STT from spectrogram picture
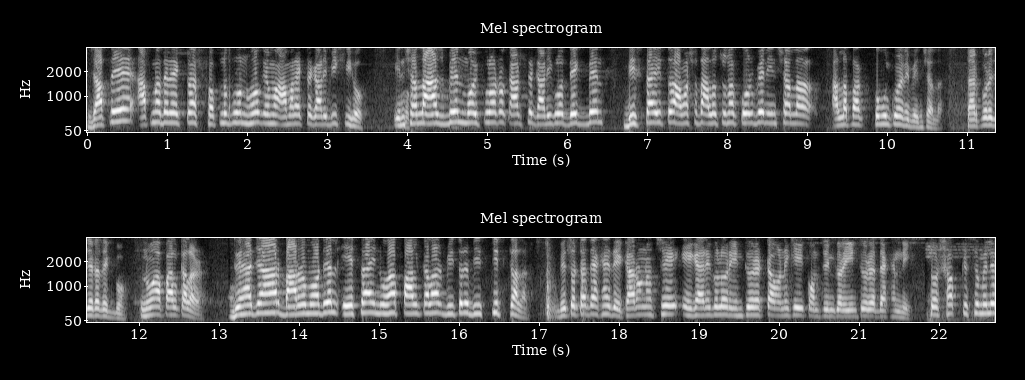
যাতে আপনাদের একটা স্বপ্ন পূরণ হোক এবং আমার একটা গাড়ি বিক্রি হোক। ইনশাল্লাহ আসবেন ময়ফুল অটো কাটছে গাড়িগুলো দেখবেন বিস্তারিত আমার সাথে আলোচনা করবেন ইনশাল্লাহ আল্লাহ পাক কবুল করে নেবে ইনশাল্লাহ। তারপরে যেটা দেখব নোয়া পাল কালার দুই হাজার বারো model SI Noah pearl colour ভিতরে বিস্কিট কালার। ভেতরটা দেখাই দেয় কারণ হচ্ছে এই গাড়িগুলোর ইন্টেরিয়রটা অনেকেই কমপ্লেন করে ইন্টেরিয়র দেখান নেই তো সবকিছু মিলে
